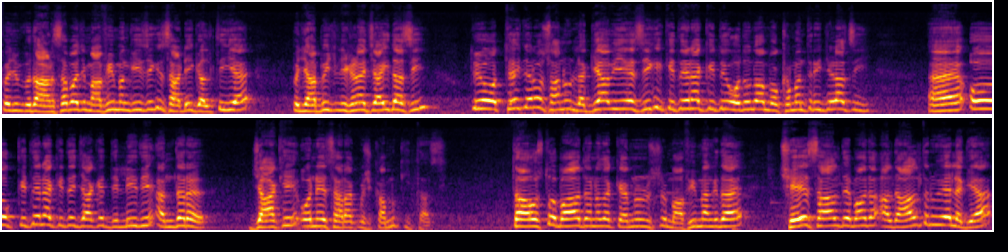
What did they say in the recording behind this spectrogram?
ਪੰਜ- ਵਿਧਾਨ ਸਭਾ 'ਚ ਮਾਫੀ ਮੰਗੀ ਸੀ ਕਿ ਸਾਡੀ ਗਲਤੀ ਹੈ, ਪੰਜਾਬੀ 'ਚ ਲਿਖਣਾ ਚਾਹੀਦਾ ਸੀ। ਤੇ ਉੱਥੇ ਜਦੋਂ ਸਾਨੂੰ ਲੱਗਿਆ ਵੀ ਇਹ ਸੀ ਕਿ ਕਿਤੇ ਨਾ ਕਿਤੇ ਉਦੋਂ ਦਾ ਮੁੱਖ ਮੰਤਰੀ ਜਿਹੜਾ ਸੀ ਉਹ ਕਿਤੇ ਨਾ ਕਿਤੇ ਜਾ ਕੇ ਦਿੱਲੀ ਦੇ ਅੰਦਰ ਜਾ ਕੇ ਉਹਨੇ ਸਾਰਾ ਕੁਝ ਕੰਮ ਕੀਤਾ ਸੀ। ਤਾਂ ਉਸ ਤੋਂ ਬਾਅਦ ਉਹਨਾਂ ਦਾ ਕੈਬਨਿਟ ਮਿਨਿਸਟਰ ਮਾਫੀ ਮੰਗਦਾ ਹੈ। 6 ਸਾਲ ਦੇ ਬਾਅਦ ਅਦਾਲਤ ਨੂੰ ਇਹ ਲੱਗਿਆ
